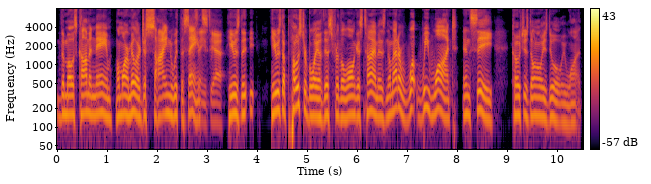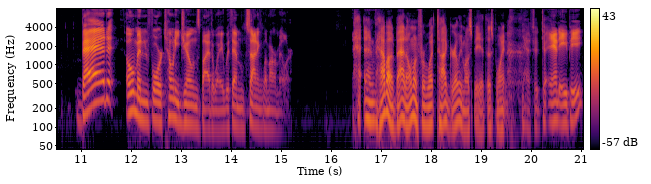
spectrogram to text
the most common name, Lamar Miller, just signed with the Saints. Saints yeah. He was the he was the poster boy of this for the longest time is no matter what we want and see coaches don't always do what we want. Bad omen for tony jones by the way with them signing lamar miller. And how about a bad omen for what todd Gurley must be at this point? Yeah to, to and ap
